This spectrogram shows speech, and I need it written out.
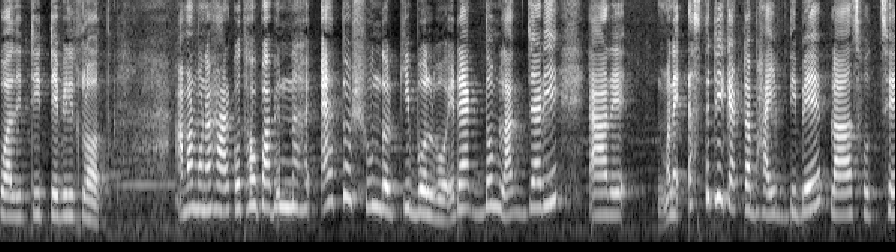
কোয়ালিটির টেবিল ক্লথ আমার মনে হয় আর কোথাও পাবেন না। এত সুন্দর, কি বলব? এটা একদম লাক্সারি আর মানে অ্যাস্থেটিক একটা ভাইব দিবে প্লাস হচ্ছে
